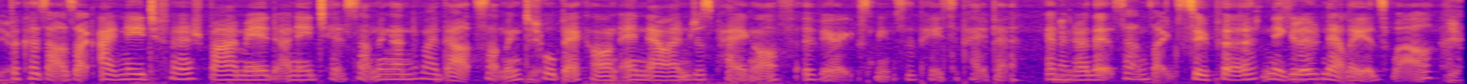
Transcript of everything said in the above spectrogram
Yeah. because I was like, I need to finish biomed. I need to have something under my belt, something to Yeah. fall back on. And now I'm just paying off a very expensive piece of paper. And I know that sounds like super negative Nelly as well. Yeah.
